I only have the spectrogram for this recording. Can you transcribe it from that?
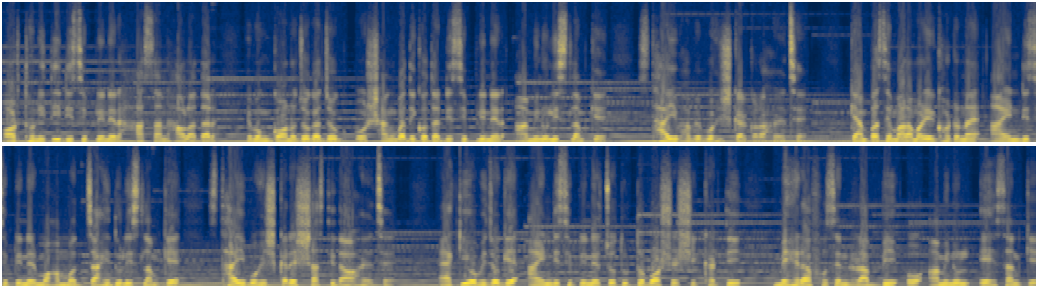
অর্থনীতি ডিসিপ্লিনের হাসান হাওলাদার এবং গণযোগাযোগ ও সাংবাদিকতা ডিসিপ্লিনের আমিনুল ইসলামকে স্থায়ীভাবে বহিষ্কার করা হয়েছে। ক্যাম্পাসে মারামারির ঘটনায় আইন ডিসিপ্লিনের মোহাম্মদ জাহিদুল ইসলামকে স্থায়ী বহিষ্কারের শাস্তি দেওয়া হয়েছে। একই অভিযোগে আইন ডিসিপ্লিনের চতুর্থ বর্ষের শিক্ষার্থী মেহরাফ হোসেন রাব্বি ও আমিনুল এহসানকে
